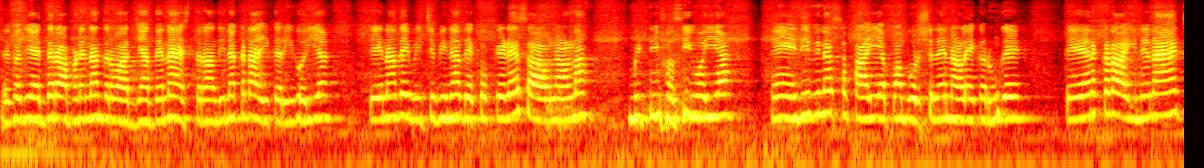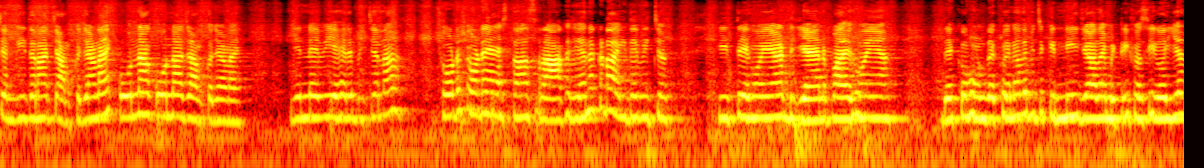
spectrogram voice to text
ਦੇਖੋ ਜੀ, ਇੱਧਰ ਆਪਣੇ ਨਾ ਦਰਵਾਜ਼ਿਆਂ ਤੇ ਨਾ ਇਸ ਤਰ੍ਹਾਂ ਦੀ ਨਾ ਕਢਾਈ ਕਰੀ ਹੋਈ ਆ। ਤੇ ਇਹਨਾਂ ਦੇ ਵਿੱਚ ਵੀ ਨਾ ਦੇਖੋ ਕਿਹੜੇ ਹਿਸਾਬ ਨਾਲ ਨਾ ਮਿੱਟੀ ਫਸੀ ਹੋਈ ਆ ਤੇ ਇਹਦੀ ਵੀ ਨਾ ਸਫ਼ਾਈ ਆਪਾਂ ਬੁਰਸ਼ ਦੇ ਨਾਲੇ ਕਰੂੰਗੇ। ਤੇ ਇਹ ਕਢਾਈ ਨੇ ਨਾ ਇਹ ਚੰਗੀ ਤਰ੍ਹਾਂ ਚਮਕ ਜਾਣਾ ਹੈ, ਕੋਨਾ ਕੋਨਾ ਚਮਕ ਜਾਣਾ ਹੈ। ਜਿੰਨੇ ਵੀ ਇਹਦੇ ਵਿੱਚ ਨਾ ਛੋਟੇ ਛੋਟੇ ਇਸ ਤਰ੍ਹਾਂ ਸਰਾਖ ਜੇ ਨਾ ਕਢਾਈ ਦੇ ਵਿੱਚ ਕੀਤੇ ਹੋਏ ਆ, ਡਿਜ਼ਾਈਨ ਪਾਏ ਹੋਏ ਆ। ਦੇਖੋ ਹੁਣ ਦੇਖੋ ਇਹਨਾਂ ਦੇ ਵਿੱਚ ਕਿੰਨੀ ਜ਼ਿਆਦਾ ਮਿੱਟੀ ਫਸੀ ਹੋਈ ਆ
